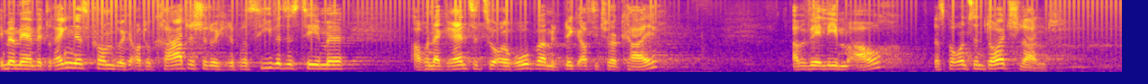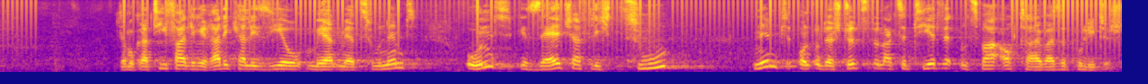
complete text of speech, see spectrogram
immer mehr in Bedrängnis kommt durch autokratische, durch repressive Systeme, auch an der Grenze zu Europa mit Blick auf die Türkei. Aber wir erleben auch, dass bei uns in Deutschland demokratiefeindliche Radikalisierung mehr und mehr zunimmt und gesellschaftlich zunimmt und unterstützt und akzeptiert wird, und zwar auch teilweise politisch.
